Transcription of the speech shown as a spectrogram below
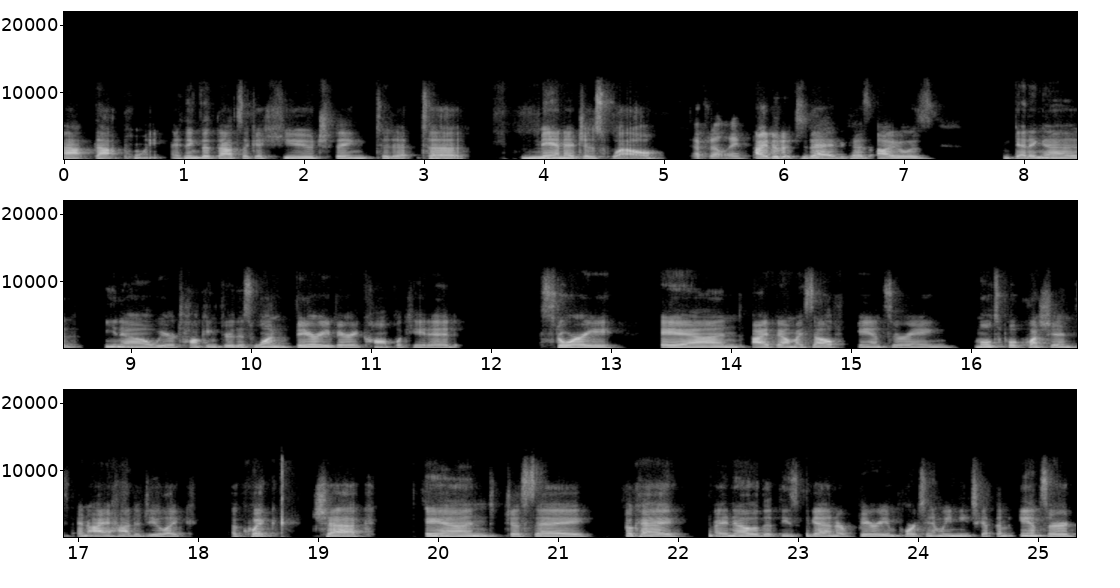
at that point. I think that that's like a huge thing to to manage as well. Definitely. I did it today because I was getting a, you know, we were talking through this one very very complicated story and I found myself answering multiple questions and I had to do like a quick check and just say, okay, I know that these again are very important. We need to get them answered.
